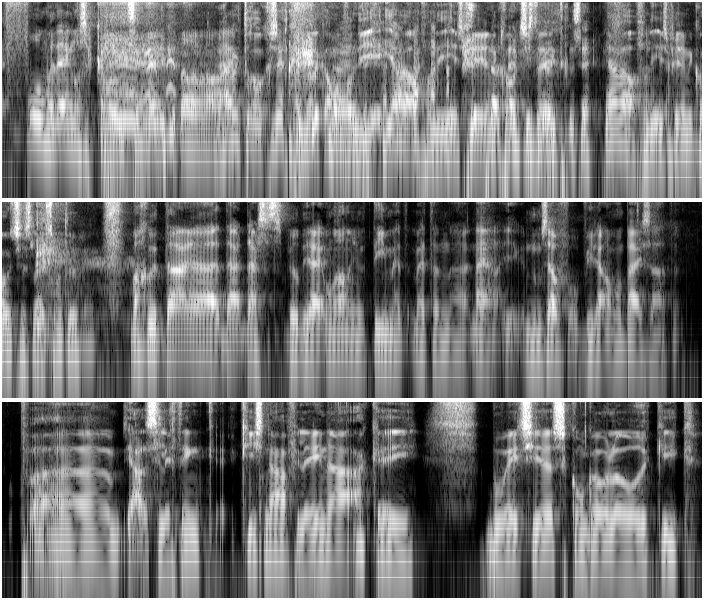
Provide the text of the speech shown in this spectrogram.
Vol met Engelse quotes en weet ik het allemaal. Maar heb ik toch ook gezegd toen dat ik allemaal van die, jawel, van die inspirerende coaches je deed. gezegd. Jawel, van die inspirerende coaches. Luister maar terug. Maar goed, daar, daar, daar speelde jij onder andere in het team met, met een... eh, nou ja, noem zelf op wie daar allemaal bij zaten. Uh, ja, dat is lichting Kiesna, Filena, Ake, Boetius, Congolo, Rekiek.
